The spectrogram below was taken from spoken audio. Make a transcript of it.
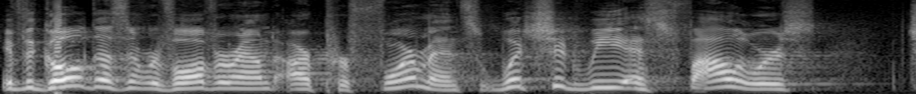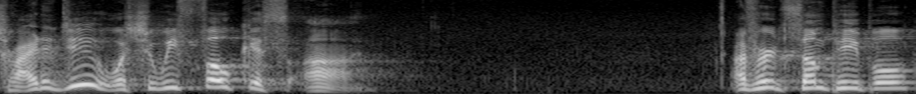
If the goal doesn't revolve around our performance, what should we as followers try to do? What should we focus on? I've heard some people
